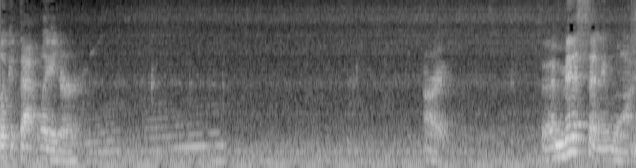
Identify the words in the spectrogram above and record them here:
Look at that later. Alright. Did I miss anyone?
